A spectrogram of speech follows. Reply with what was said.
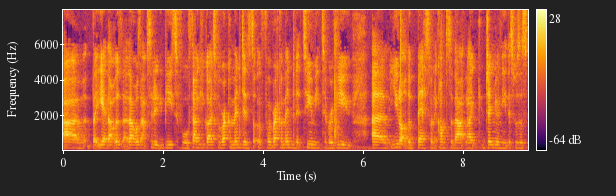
Um, but yeah, that was that was absolutely beautiful. Thank you guys for recommending for recommending it to me to review. Um, you lot are the best when it comes to that. Like genuinely, this was a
